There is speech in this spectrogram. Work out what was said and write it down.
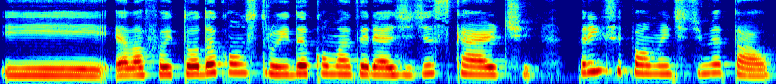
e ela foi toda construída com materiais de descarte, principalmente de metal.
